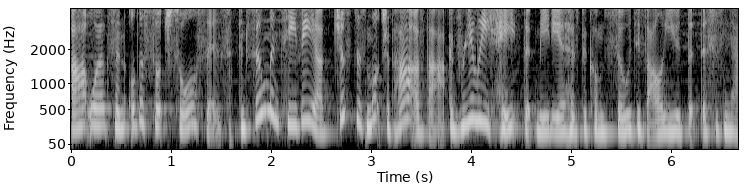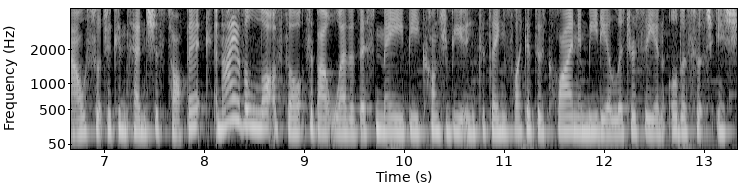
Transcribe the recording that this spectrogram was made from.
artworks, and other such sources. And film and TV are just as much a part of that. I really hate that media has become so devalued that this is now such a contentious topic, and I have a lot of thoughts about whether this may be contributing to things like a decline in media literacy and other such issues.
